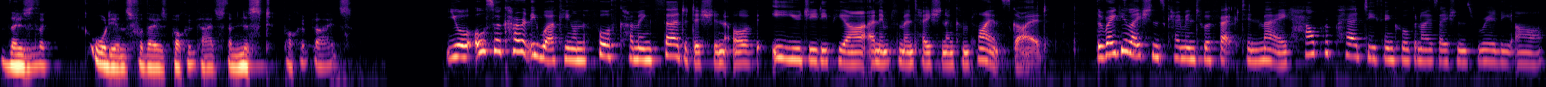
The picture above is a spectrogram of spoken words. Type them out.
those are the audience for those pocket guides, the NIST pocket guides. You're also currently working on the forthcoming third edition of EU GDPR An Implementation and Compliance Guide. The regulations came into effect in May. How prepared do you think organisations really are?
